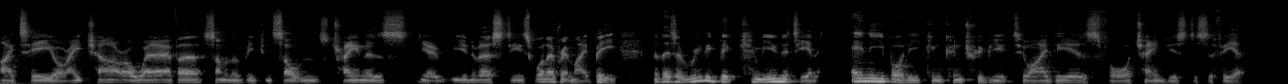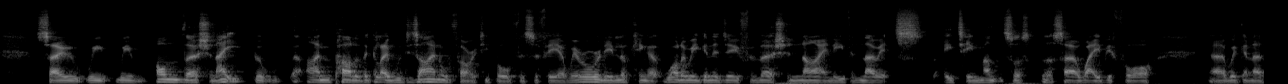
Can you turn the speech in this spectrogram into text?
IT or HR or wherever. Some of them will be consultants, trainers, you know, universities, whatever it might be. But there's a really big community and anybody can contribute to ideas for changes to Sophia. So we we on version eight, but I'm part of the Global Design Authority Board for Sophia. We're already looking at what are we going to do for version nine, even though it's 18 months or, so away before uh, we're going to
